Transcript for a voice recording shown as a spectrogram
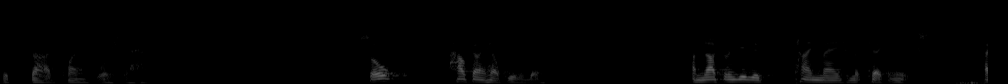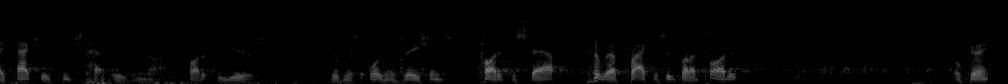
that God planned for us to have. So, how can I help you today? I'm not going to give you time management techniques. I actually teach that, believe it or not. I taught it for years. Business organizations, taught it to staff. Never have practiced it, but I've taught it. Okay?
